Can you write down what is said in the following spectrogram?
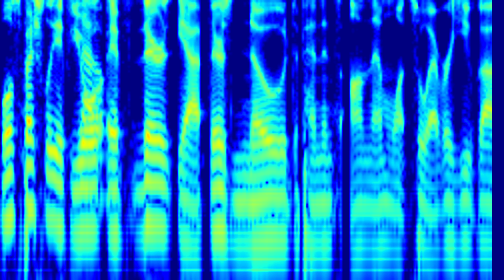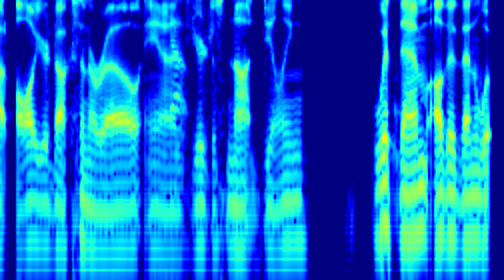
Well, especially if you're So- if there's yeah if there's no dependence on them whatsoever, you've got all your ducks in a row, and Yeah. you're just not dealing with them other than w-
